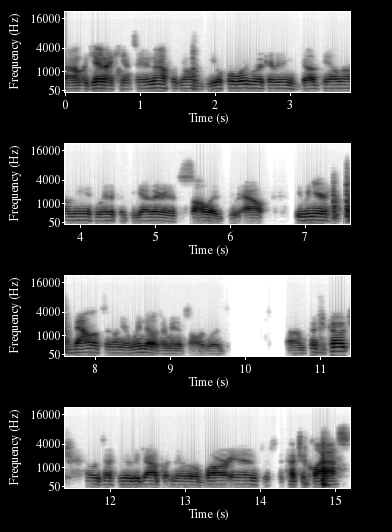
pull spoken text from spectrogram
Um, again, I can't say enough. Look at all the beautiful woodwork. Everything's dovetailed on these, the way they put together, and it's solid throughout. Even your balances on your windows are made of solid wood. Um, Country Coach always has to do a good job putting their little bar in, just a touch of class.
